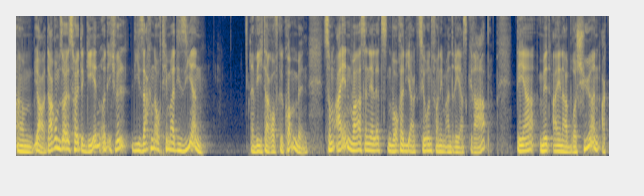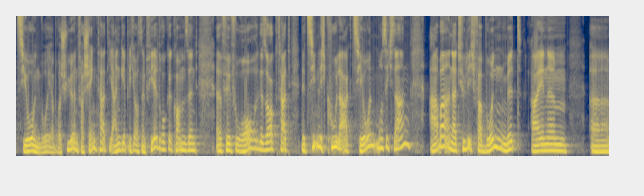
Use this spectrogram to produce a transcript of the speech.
Ähm, ja, darum soll es heute gehen und ich will die Sachen auch thematisieren wie ich darauf gekommen bin. Zum einen war es in der letzten Woche die Aktion von dem Andreas Grab, der mit einer Broschürenaktion, wo er Broschüren verschenkt hat, die angeblich aus einem Fehldruck gekommen sind, äh, für Furore gesorgt hat. Eine ziemlich coole Aktion, muss ich sagen, aber natürlich verbunden mit einem äh,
